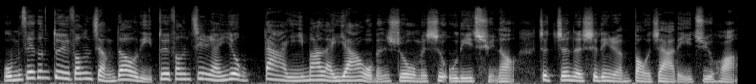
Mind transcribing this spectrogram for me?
我们在跟对方讲道理，对方竟然用大姨妈来压我们，说我们是无理取闹，这真的是令人爆炸的一句话。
